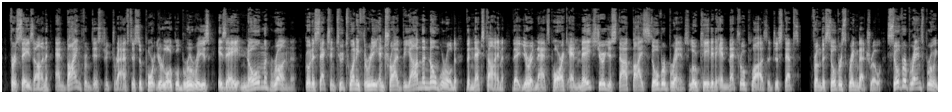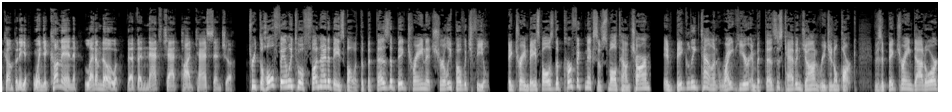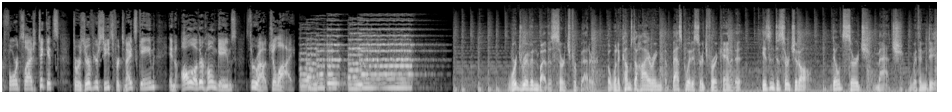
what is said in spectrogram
for Saison, and buying from District Drafts to support your local breweries is a gnome run. Go to section 223 and try Beyond the Gnome World the next time that you're at Nats Park, and make sure you stop by Silver Branch, located in Metro Plaza, just steps from the Silver Spring Metro. Silver Branch Brewing Company, when you come in, let them know that the Nats Chat podcast sent you. Treat the whole family to a fun night of baseball with the Bethesda Big Train at Shirley Povich Field. Big Train Baseball is the perfect mix of small town charm and big league talent right here in Bethesda's Cabin John Regional Park. Visit bigtrain.org forward slash tickets to reserve your seats for tonight's game and all other home games throughout July. We're driven by the search for better. But when it comes to hiring, the best way to search for a candidate isn't to search at all. Don't search match with Indeed.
